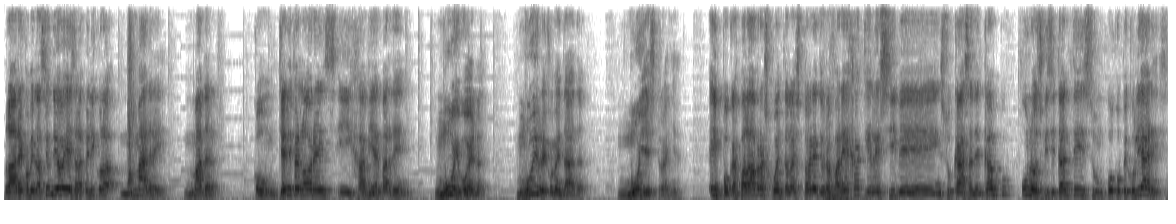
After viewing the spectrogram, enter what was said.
La recomendación de hoy es la película Madre, Mother, con Jennifer Lawrence y Javier Bardem. Muy buena, muy recomendada, muy extraña. En pocas palabras cuenta la historia de una pareja que recibe en su casa del campo unos visitantes un poco peculiares,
